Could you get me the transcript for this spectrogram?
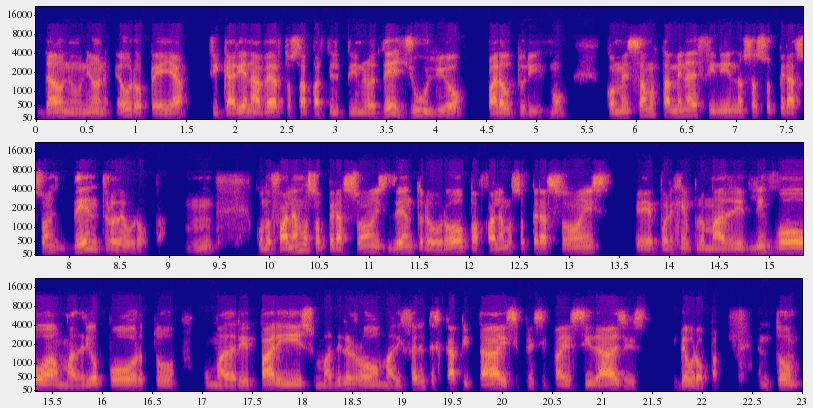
de la Unión Europea ficariam abertos a partir do 1 de julho para o turismo, começamos também a definir nossas operações dentro da Europa. Quando falamos operações dentro da Europa, falamos operações, eh, por exemplo, Madrid-Lisboa, Madrid-Porto, Madrid-Paris, Madrid-Roma, diferentes capitais e principais cidades da Europa. Então,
